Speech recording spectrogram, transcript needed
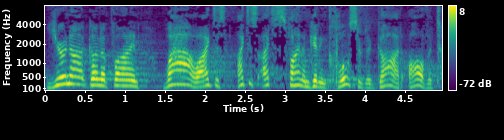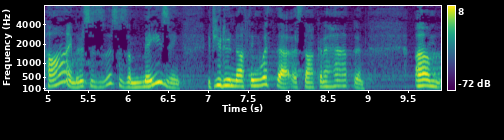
you're not going to find, wow, I just, I, just, I just find I'm getting closer to God all the time. This is, this is amazing. If you do nothing with that, that's not going to happen. Um,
